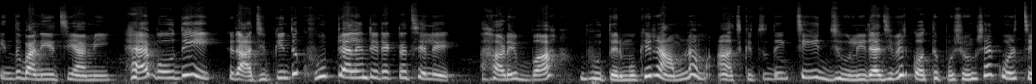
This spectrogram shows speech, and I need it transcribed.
কিন্তু বানিয়েছি আমি। হ্যাঁ বৌদি, রাজীব কিন্তু খুব ট্যালেন্টেড একটা ছেলে। আরে বাহ, ভূতের মুখে রাম নাম। আজকে তো দেখছি জুলি রাজীবের কত প্রশংসা করছে।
